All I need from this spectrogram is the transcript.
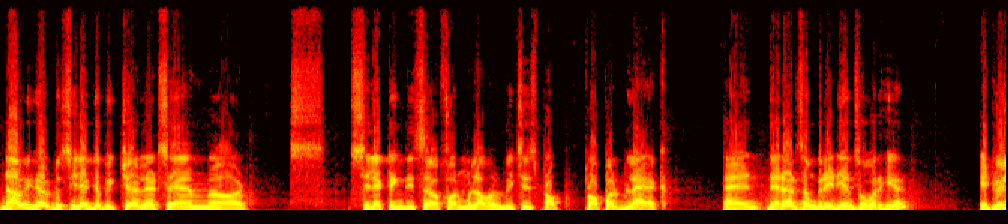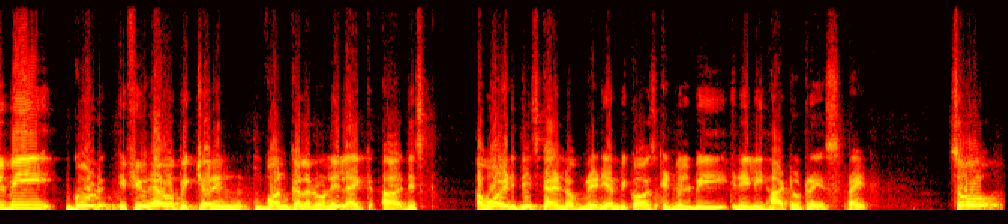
Now you have to select the picture. Let's say i'm uh, selecting this uh, formula one which is prop proper black. And there are some gradients over here. It will be good if you have a picture in one color only like uh, this avoid this kind of gradient because it will be really hard to trace right? So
